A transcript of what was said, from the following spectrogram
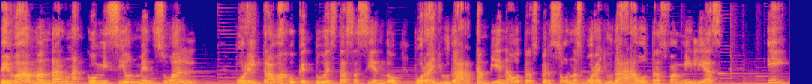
te va a mandar una comisión mensual por el trabajo que tú estás haciendo, por ayudar también a otras personas, por ayudar a otras familias y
